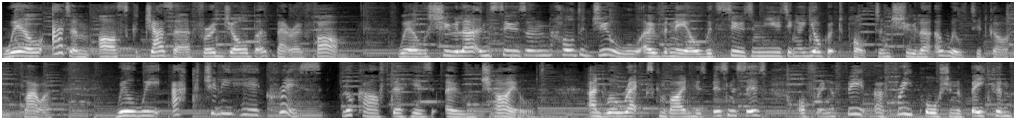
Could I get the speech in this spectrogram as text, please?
will Adam ask Jazzer for a job at Berrow Farm? Will Shula and Susan hold a duel over Neil with Susan using a yogurt pot and Shula a wilted garden flower? Will we actually hear Chris look after his own child? And will Rex combine his businesses, offering a free, a free portion of bacon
